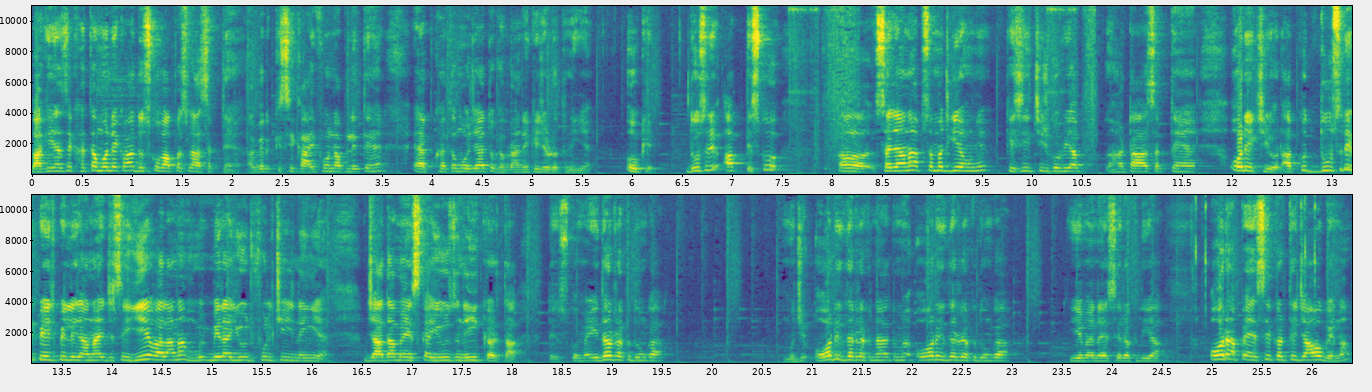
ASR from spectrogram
बाकी यहाँ से ख़त्म होने के बाद उसको वापस ला सकते हैं। अगर किसी का आईफोन आप लेते हैं ऐप ख़त्म हो जाए तो घबराने की ज़रूरत नहीं है। ओके। दूसरी आप इसको आ, सजाना आप समझ गए होंगे। किसी चीज़ को भी आप हटा सकते हैं। और एक चीज़ और आपको दूसरे पेज पे ले जाना है जैसे ये वाला ना मेरा यूजफुल चीज़ नहीं है। ज़्यादा मैं इसका यूज़ नहीं करता। तो इसको मैं इधर रख दूँगा। मुझे और इधर रखना है तो मैं और इधर रख दूँगा। ये मैंने ऐसे रख दिया। और आप ऐसे करते जाओगे ना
